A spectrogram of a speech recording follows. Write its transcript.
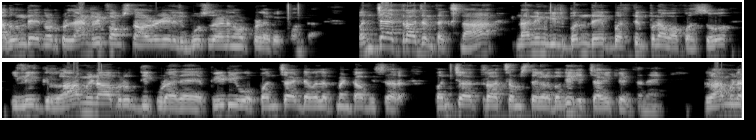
ಅದೊಂದೇ ನೋಡ್ಕೊಳ್ಳಿ ಲ್ಯಾಂಡ್ ರಿಫಾರ್ಮ್ಸ್ನ ಆಲ್ರೆಡಿ ಹೇಳಿದ್ವಿ. ಭೂ ಸುಧಾರಣೆ ನೋಡ್ಕೊಳ್ಳೇಬೇಕು ಅಂತ. ಪಂಚಾಯತ್ ರಾಜ್ ಅಂದ ತಕ್ಷಣ ನಾನ್ ನಿಮ್ಗೆ ಇಲ್ಲಿ ಬಂದೆ, ಬರ್ತೀನಿ ಪುನಃ ವಾಪಸ್ಸು. ಇಲ್ಲಿ ಗ್ರಾಮೀಣಾಭಿವೃದ್ಧಿ ಕೂಡ ಇದೆ. P D O panchayat development officer Panchayat Raj ಸಂಸ್ಥೆಗಳ ಬಗ್ಗೆ ಹೆಚ್ಚಾಗಿ ಕೇಳ್ತಾನೆ. ಗ್ರಾಮೀಣ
